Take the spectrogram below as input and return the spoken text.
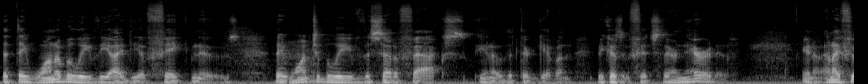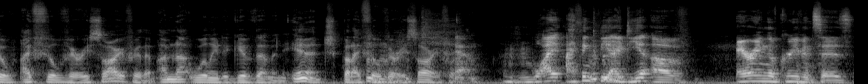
that they want to believe the idea of fake news. They mm-hmm. want to believe the set of facts, you know, that they're given because it fits their narrative. You know, and I feel I feel very sorry for them. I'm not willing to give them an inch, but I feel mm-hmm. very sorry for Yeah. them. Mm-hmm. Well, I, I think the idea of airing of grievances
